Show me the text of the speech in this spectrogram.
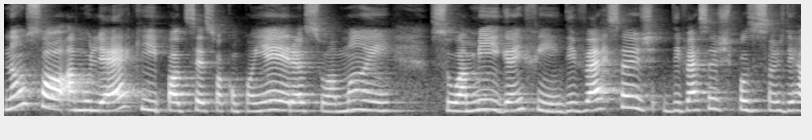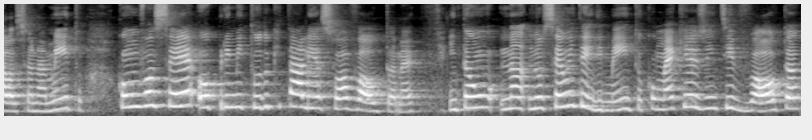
não só a mulher, que pode ser sua companheira, sua mãe, sua amiga, enfim, diversas, diversas posições de relacionamento, como você oprime tudo que está ali à sua volta, né? Então, na, no seu entendimento, como é que a gente volta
